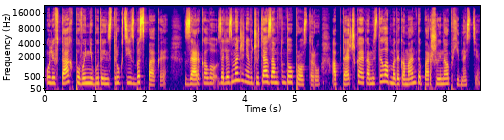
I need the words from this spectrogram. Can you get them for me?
У ліфтах повинні бути інструкції з безпеки, зеркало задля зменшення відчуття замкнутого простору, аптечка, яка містила б медикаменти першої необхідності.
